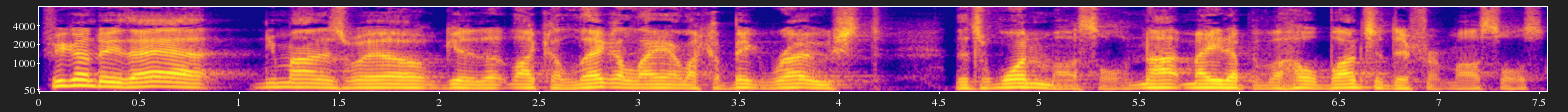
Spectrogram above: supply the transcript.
If you're going to do that, you might as well get a, like a leg of lamb, like a big roast that's one muscle, not made up of a whole bunch of different muscles,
